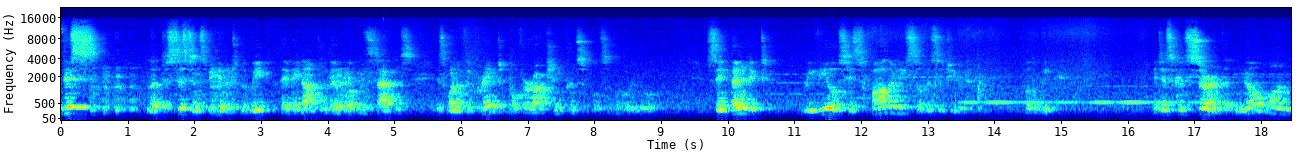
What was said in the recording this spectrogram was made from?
this, let assistance be given to the weak, that they may not do their work with sadness, is one of the great overarching principles of the Holy Rule. St. Benedict reveals his fatherly solicitude for the weak. It is concerned that no one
